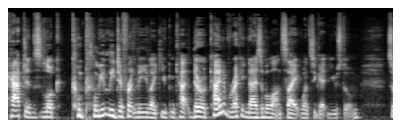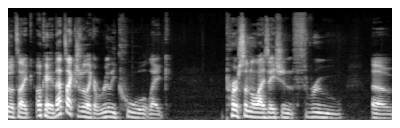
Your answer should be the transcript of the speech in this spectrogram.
captains look completely differently. Like you can they're kind of recognizable on sight once you get used to them. So it's like, okay, that's actually like a really cool like personalization through uh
